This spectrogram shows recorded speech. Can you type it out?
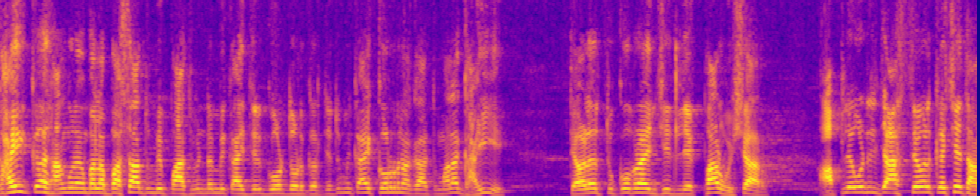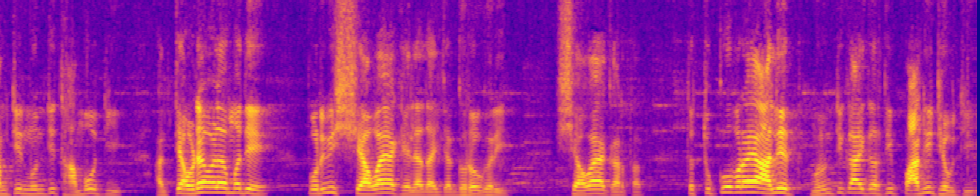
काही का सांगू नका मला बसा तुम्ही पाच मिनटं मी काहीतरी गोडधोड करते तुम्ही काय करू नका मला घाई आहे. त्यावेळेला तुकोबरायांची लेख फार हुशार. आपले वडील जास्त वेळ कसे थांबतील? म्हणून ती थांबवती. आणि तेवढ्या वेळामध्ये पूर्वी शेवाया केल्या जायच्या घरोघरी. शेवाया करतात. तर तुकोबराय आलेत म्हणून ती काय करते? पाणी ठेवती.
